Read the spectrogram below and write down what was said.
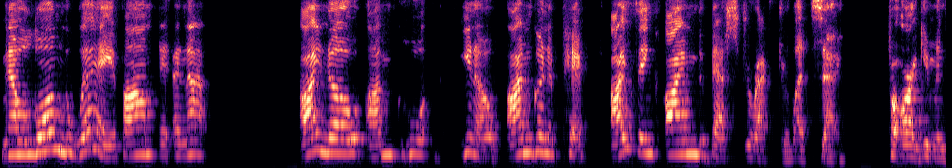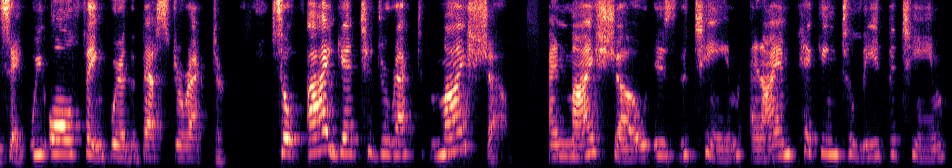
Now along the way if i'm and i i know i'm who you know i'm going to pick. I think i'm the best director let's say for argument's sake. We all think we're the best director so I get to direct my show, and my show is the team, and I am picking to lead the team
